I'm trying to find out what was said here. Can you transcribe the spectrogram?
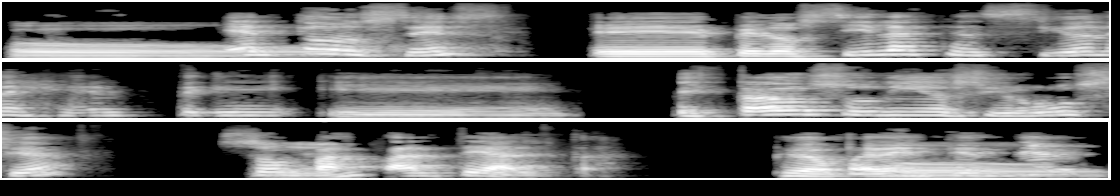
oh. Entonces, eh, pero sí las tensiones entre eh, Estados Unidos y Rusia son bastante altas. Pero para Oh. entender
